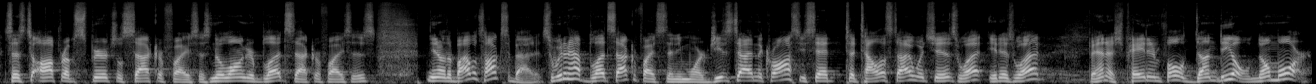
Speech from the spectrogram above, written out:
It says to offer up spiritual sacrifices, no longer blood sacrifices. You know, the Bible talks about it. So we don't have blood sacrifices anymore. Jesus died on the cross. He said to tetelestai, which is what? It is what? Finished, paid in full, done deal, no more.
